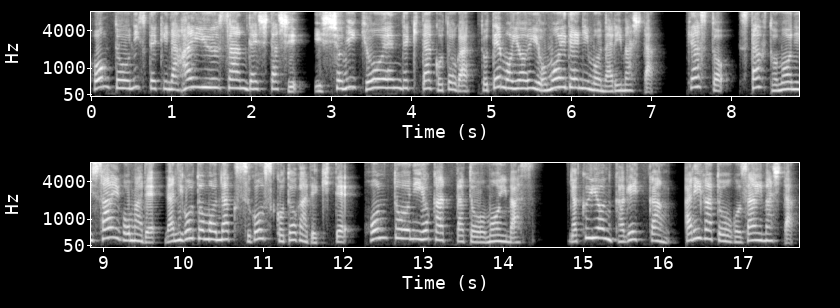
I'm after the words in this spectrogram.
本当に素敵な俳優さんでしたし、一緒に共演できたことがとても良い思い出にもなりました。キャスト、スタッフともに最後まで何事もなく過ごすことができて、本当に良かったと思います。約4ヶ月間、ありがとうございました。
